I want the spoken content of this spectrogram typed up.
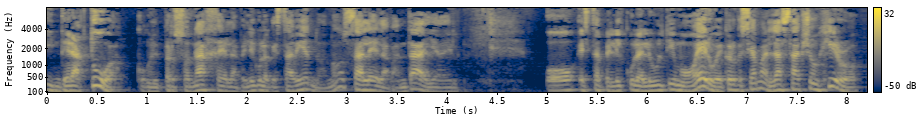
interactúa con el personaje de la película que está viendo, ¿no? Sale de la pantalla del o esta película El último héroe, creo que se llama Last Action Hero.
